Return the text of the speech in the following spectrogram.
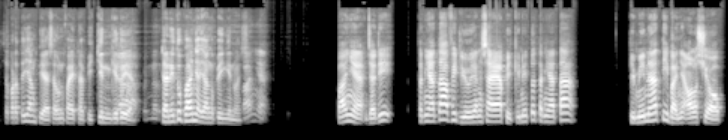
seperti yang biasa Unfaida bikin gitu ya, bener. dan itu banyak yang kepingin mas banyak. Banyak. Jadi ternyata video yang saya bikin itu ternyata diminati banyak all shop.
